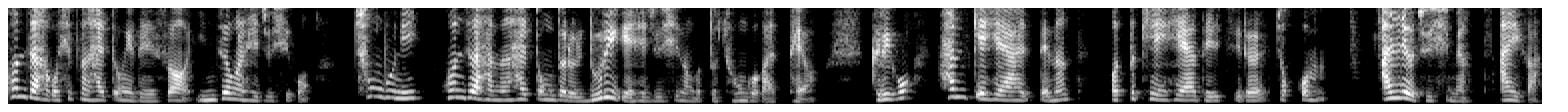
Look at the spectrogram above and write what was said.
혼자 하고 싶은 활동에 대해서 인정을 해주시고 충분히 혼자 하는 활동들을 누리게 해주시는 것도 좋은 것 같아요. 그리고 함께 해야 할 때는 어떻게 해야 될지를 조금 알려주시면 아이가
